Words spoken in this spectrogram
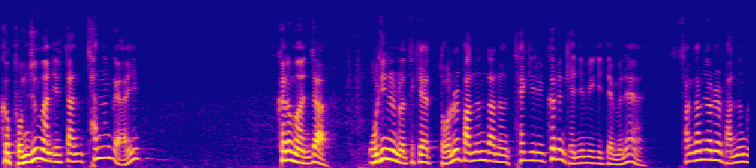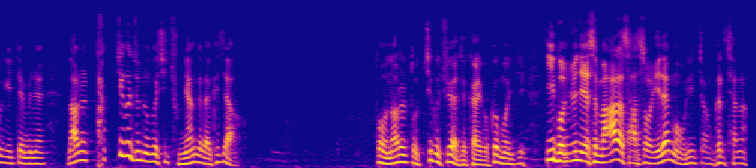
그 범주만 일단 찾는 거야. 이? 그러면 이제 우리는 어떻게 돈을 받는다는 택일 그런 개념이기 때문에 상담료를 받는 거기 때문에 나를 탁 찍어주는 것이 중요한 거다. 그죠? 또 나를 또 찍어줘야 될까 이거 그뭐 이제 이 범준에서만 알아서 하소 이러면 우리 좀 그렇잖아.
